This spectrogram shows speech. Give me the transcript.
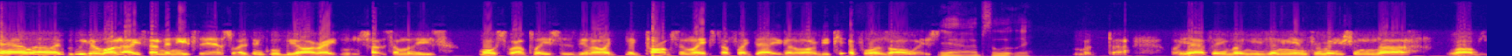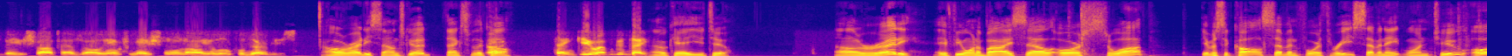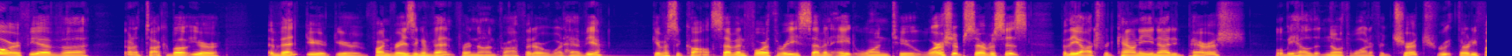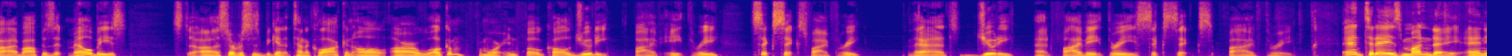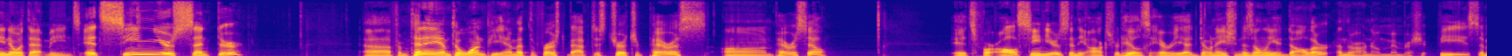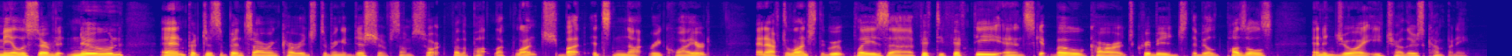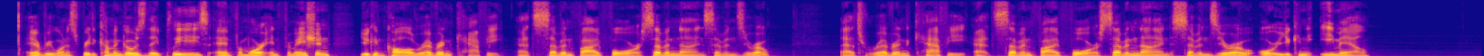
Yeah, well, we got a lot of ice underneath there, so I think we'll be all right in so- some of these, most of our places. You know, like, like Thompson Lake, stuff like that. You're going to want to be careful as always. Yeah, absolutely. But uh, well, yeah, if anybody needs any information, uh, Rob's Bait Shop has all the information on all your local derbies. Alrighty, sounds good. Thanks for the call. right. Thank you. Have a good day. Okay, you too. Alrighty. If you want to buy, sell, or swap, give us a call, 743-7812. Or if you have uh, you want to talk about your event, your, your fundraising event for a nonprofit or what have you, give us a call, 743-7812. Worship services for the Oxford County United Parish will be held at North Waterford Church, Route 35, opposite Melby's. Uh, services begin at 10 o'clock and all are welcome. For more info, call Judy, 583 6653. That's Judy at 583 6653. And today's Monday, and you know what that means. It's Senior Center uh, from 10 a.m. to 1 p.m. at the First Baptist Church of Paris on Paris Hill. It's for all seniors in the Oxford Hills area. Donation is only a dollar, and there are no membership fees. A meal is served at noon, and participants are encouraged to bring a dish of some sort for the potluck lunch, but it's not required. And after lunch, the group plays uh, 50-50 and Skip-Bo, cards, cribbage. They build puzzles and enjoy each other's company. Everyone is free to come and go as they please. And for more information, you can call Reverend Caffey at 754 7970. That's Reverend Caffey at 754 7970. Or you can email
